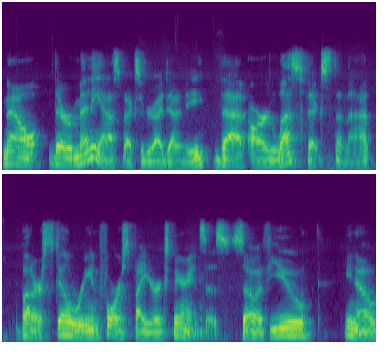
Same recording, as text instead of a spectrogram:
now, there are many aspects of your identity that are less fixed than that, but are still reinforced by your experiences. So if you, you know,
